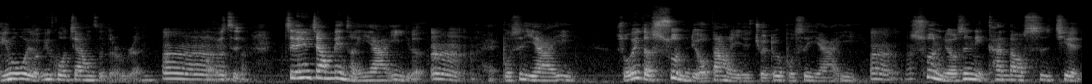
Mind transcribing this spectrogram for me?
因为我有遇过这样子的人，嗯，一直，因为这样变成压抑了，嗯，不是压抑。所谓的顺流，当然也绝对不是压抑。嗯，顺流是你看到事件，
